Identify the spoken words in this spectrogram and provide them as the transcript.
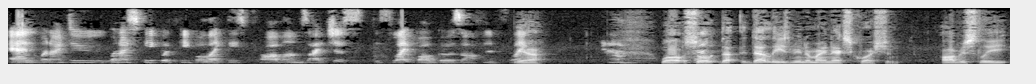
And when I do when I speak with people like these problems, I just this light bulb goes off and it's like yeah. yeah. Well, so that that leads me to my next question. Obviously,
